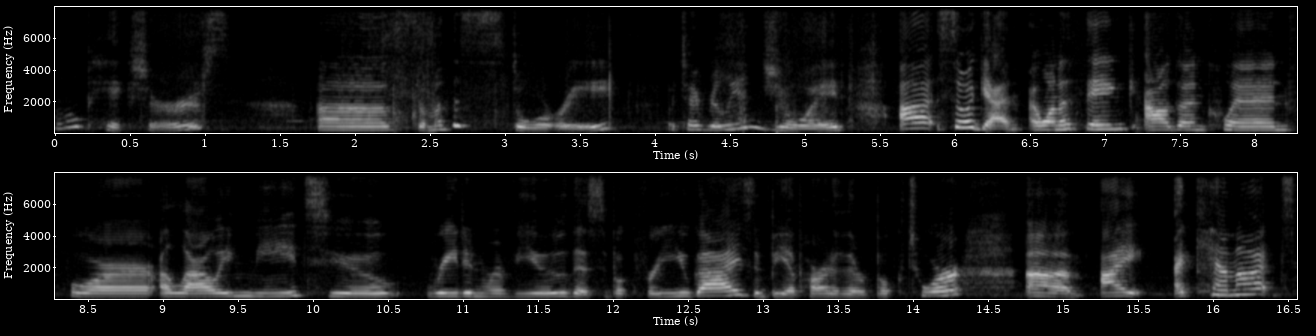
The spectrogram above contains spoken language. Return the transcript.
little pictures of some of the story, which I really enjoyed. Uh, so again, I want to thank Algonquin for allowing me to read and review this book for you guys and be a part of their book tour. Um, I I cannot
